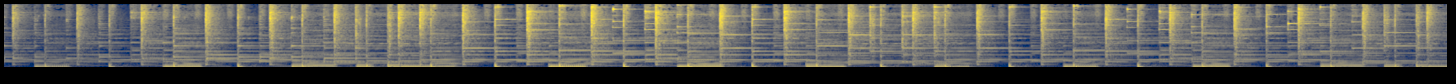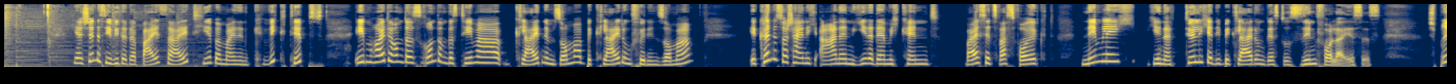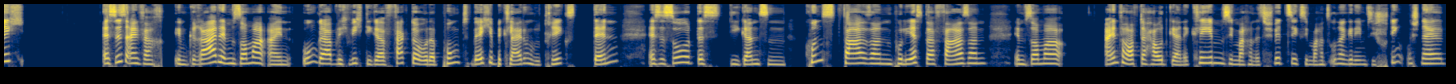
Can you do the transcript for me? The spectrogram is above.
Ja, schön, dass ihr wieder dabei seid, hier bei meinen Quick-Tipps. Eben heute um das, rund um das Thema Kleiden im Sommer, Bekleidung für den Sommer. Ihr könnt es wahrscheinlich ahnen, jeder, der mich kennt, weiß jetzt, was folgt. Nämlich, je natürlicher die Bekleidung, desto sinnvoller ist es. Sprich, es ist einfach im, gerade im Sommer ein unglaublich wichtiger Faktor oder Punkt, welche Bekleidung du trägst, denn es ist so, dass die ganzen Kunstfasern, Polyesterfasern im Sommer einfach auf der Haut gerne kleben. Sie machen es schwitzig, sie machen es unangenehm, sie stinken schnell.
